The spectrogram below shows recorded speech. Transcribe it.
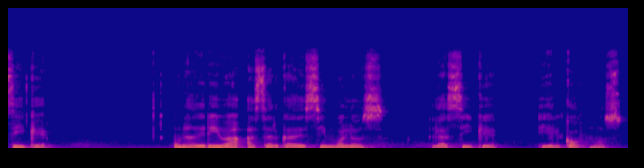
Psique. Una deriva acerca de símbolos, la psique y el cosmos.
